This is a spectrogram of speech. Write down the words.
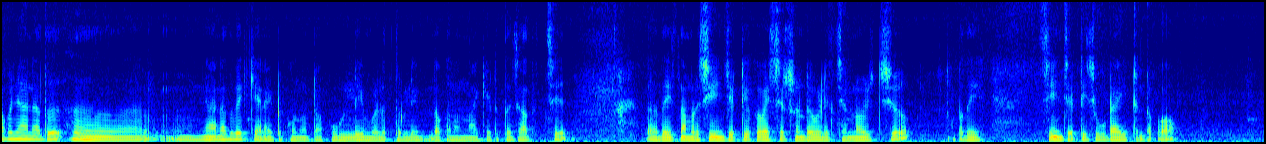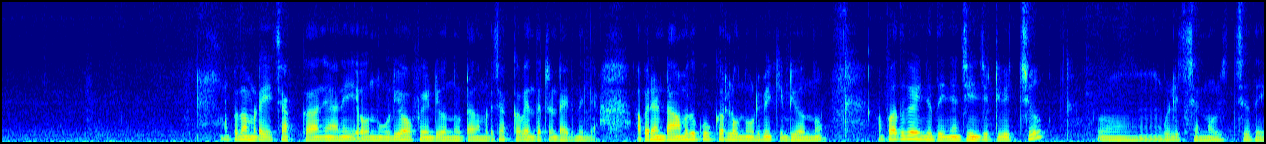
അപ്പോൾ ഞാനത് ഞാനത് വെക്കാനായിട്ട് പോന്നു കേട്ടോ. അപ്പോൾ ഉള്ളിയും വെളുത്തുള്ളിയും ഇതൊക്കെ നന്നാക്കി എടുത്ത് ചതച്ച് നമ്മുടെ ചീഞ്ചട്ടിയൊക്കെ വെച്ചിട്ടുണ്ട് വെളിച്ചെണ്ണ ഒഴിച്ചു. അപ്പോൾ ദേ ചീഞ്ചട്ടി ചൂടായിട്ടുണ്ട് അപ്പോൾ അപ്പോൾ നമ്മുടെ ചക്ക ഞാൻ ഒന്നുകൂടി ഓഫ് ചെയ്യേണ്ടി വന്നു കേട്ടോ നമ്മുടെ ചക്ക വെന്തിട്ടുണ്ടായിരുന്നില്ല. അപ്പോൾ രണ്ടാമത് കുക്കറിൽ ഒന്നുകൂടി വെക്കേണ്ടി വന്നു. അപ്പോൾ അത് കഴിഞ്ഞതേ ഞാൻ ചീഞ്ചട്ടി വെച്ചു. വെളിച്ചെണ്ണ ഒഴിച്ചതേ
